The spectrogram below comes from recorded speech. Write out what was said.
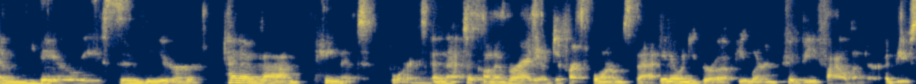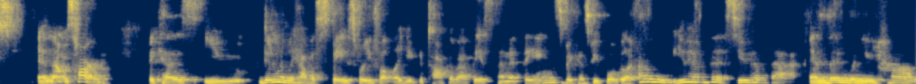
a very severe kind of um, payment for it. Mm. And that took on a variety of different forms that, you know, when you grow up, you learn could be filed under abuse. And that was hard because you didn't really have a space where you felt like you could talk about these kind of things because people would be like, oh, you have this, you have that. And then when you have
